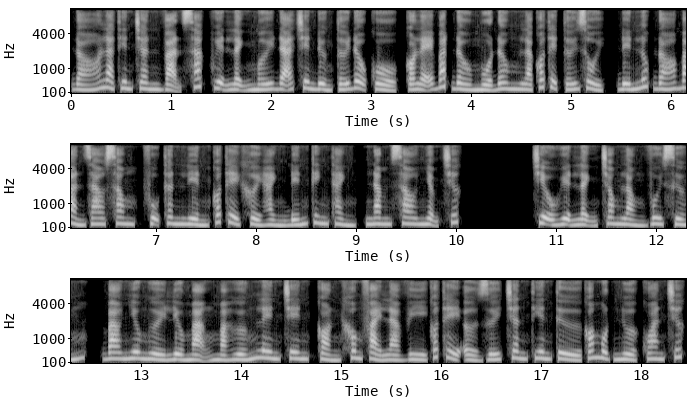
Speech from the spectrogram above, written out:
đó là thiên chân vạn sắc huyện lệnh mới đã trên đường tới đậu cổ, có lẽ bắt đầu mùa đông là có thể tới rồi, đến lúc đó bàn giao xong, phụ thân liền có thể khởi hành đến kinh thành, năm sau nhậm chức. Triệu huyện lệnh trong lòng vui sướng, bao nhiêu người liều mạng mà hướng lên trên còn không phải là vì có thể ở dưới chân thiên tử có một nửa quan chức.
